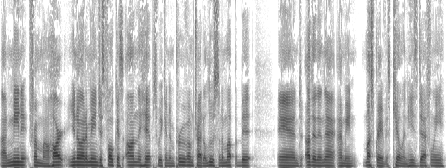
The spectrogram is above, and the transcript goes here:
I mean it from my heart. You know what I mean? Just focus on the hips. We can improve them. Try to loosen them up a bit. And other than that, I mean, Musgrave is killing. He's definitely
